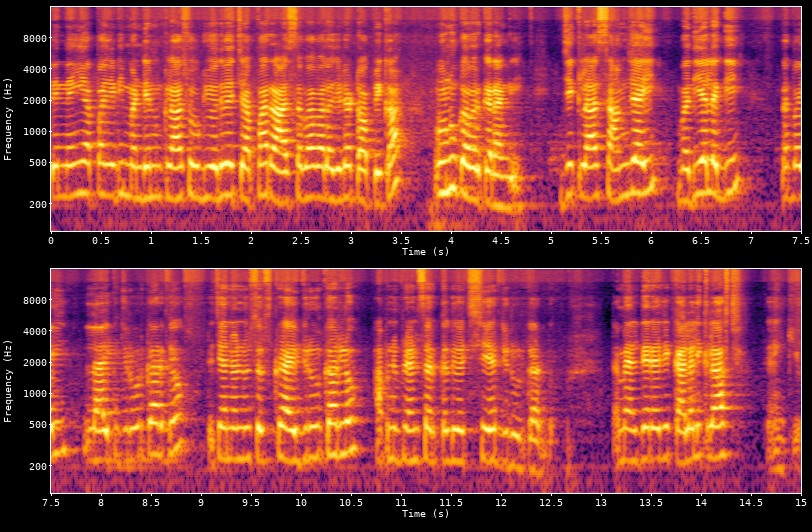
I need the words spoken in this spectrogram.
ਤੇ ਨਹੀਂ ਆਪਾਂ ਜਿਹੜੀ ਮੰਡੇ ਨੂੰ ਕਲਾਸ ਹੋਗੀ ਉਹਦੇ ਵਿੱਚ ਆਪਾਂ ਰਾਜ ਸਭਾ ਵਾਲਾ ਜਿਹੜਾ ਟੌਪਿਕ ਆ, ਉਹਨੂੰ ਕਵਰ ਕਰਾਂਗੇ। ਜੇ ਕਲਾਸ ਸਮਝ ਆਈ, ਵਧੀਆ ਲੱਗੀ, ਤਾਂ ਬਈ ਲਾਈਕ ਜਰੂਰ ਕਰ ਦਿਓ ਤੇ ਚੈਨਲ ਨੂੰ ਸਬਸਕ੍ਰਾਈਬ ਜਰੂਰ ਕਰ ਲਓ। ਆਪਣੇ ਫਰੈਂਡ ਸਰਕਲ ਦੇ ਵਿੱਚ ਸ਼ੇਅਰ ਜਰੂਰ ਕਰ ਦਿਓ। ਤਾਂ ਮਿਲਦੇ ਰਹੇ ਜੀ ਕੱਲ੍ਹ ਵਾਲੀ ਕਲਾਸ 'ਚ। ਥੈਂਕ ਯੂ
